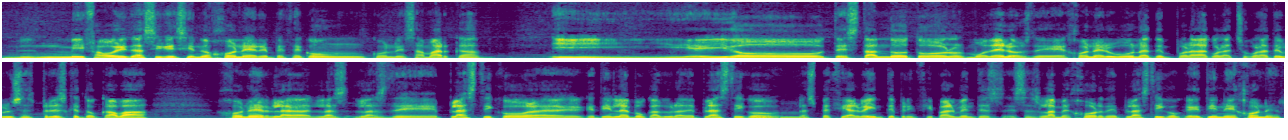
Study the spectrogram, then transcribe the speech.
mi favorita sigue siendo Honor. Empecé con, con esa marca y he ido testando todos los modelos de Honor. Hubo una temporada con la Chocolate Blues Express que tocaba Honor, la- las, las de plástico, eh, que tienen la embocadura de plástico, la Special 20 principalmente, es- esa es la mejor de plástico que tiene Honor,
